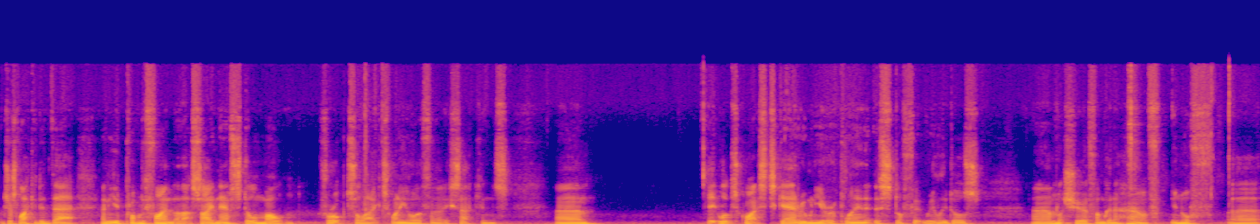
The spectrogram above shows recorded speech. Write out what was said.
just like it did there, and you'd probably find that that side now still molten for up to like 20 or 30 seconds. Um, it looks quite scary when you're applying it, this stuff, it really does. Uh, I'm not sure if I'm going to have enough uh,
